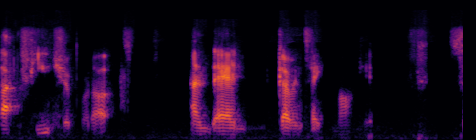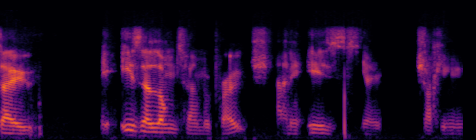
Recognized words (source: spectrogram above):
that future product and then go and take the market. So it is a long term approach and it is, you know, chucking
